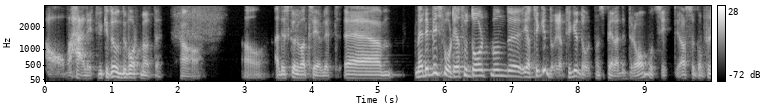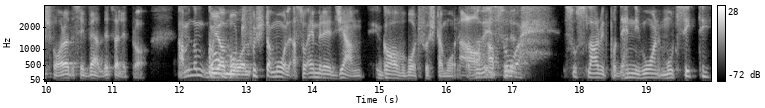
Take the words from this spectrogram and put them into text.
Ja, vad härligt. Vilket underbart möte. Ja. Ja, det skulle vara trevligt. Ehm, men det blir svårt. Jag tror Dortmund, eh, jag tycker, jag tycker Dortmund spelade bra mot City. Alltså de försvarade sig väldigt, väldigt bra. Ja, men de gav bort mål. första målet. Alltså Emre Can gav bort första målet. Ja, alltså, det är så, så slarvigt på den nivån mot City.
